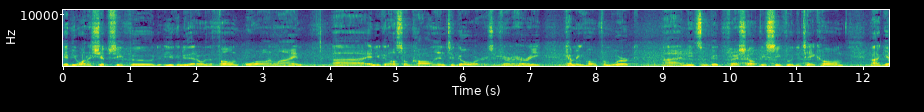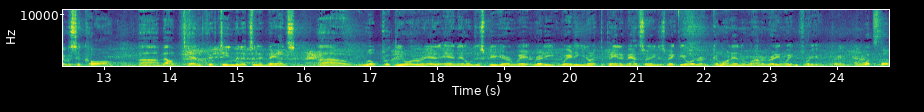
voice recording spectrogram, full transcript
If you want to ship seafood, you can do that over the phone or online, uh, and you can also call in to go orders if you're in a hurry, coming home from work, uh, need some good, fresh, healthy seafood to take home. Uh, give us a call uh, about 10, 15 minutes in advance. Uh, we'll put the order in, and it'll just be here and wait, ready, waiting. You don't have to pay in advance or anything. Just make the order and come on in, and we'll have it ready and waiting for you. Great. And what's the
